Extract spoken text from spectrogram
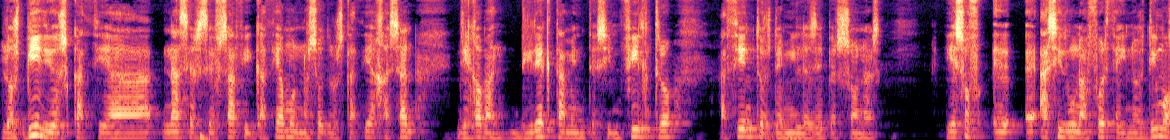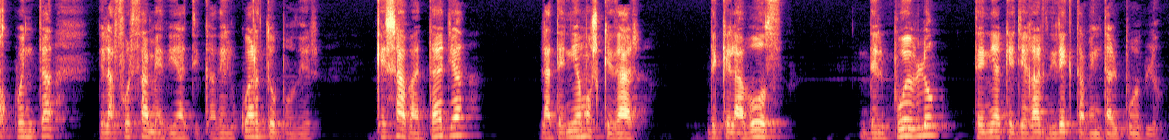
los vídeos que hacía Nasser Sefsafi, que hacíamos nosotros, que hacía Hassan, llegaban directamente, sin filtro, a cientos de miles de personas. Y eso eh, eh, ha sido una fuerza y nos dimos cuenta de la fuerza mediática, del cuarto poder, que esa batalla la teníamos que dar, de que la voz del pueblo tenía que llegar directamente al pueblo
